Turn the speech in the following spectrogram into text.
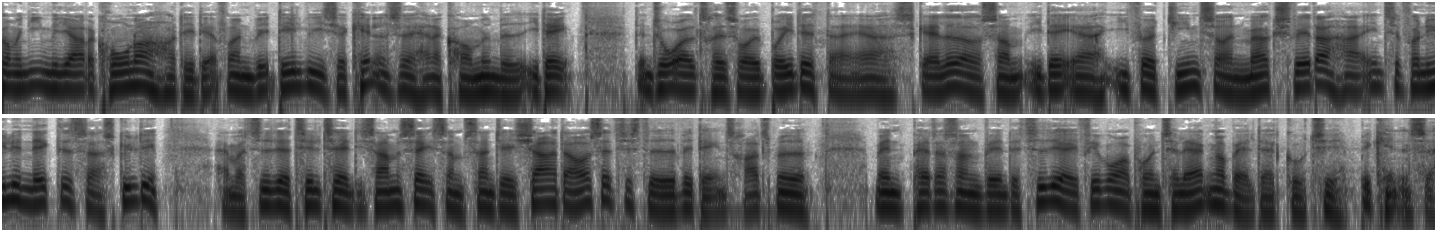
8,9 milliarder kroner, og det er derfor en delvis erkendelse, han er kommet med i dag. Den 52-årige Britte, der er skaldet og som i dag er iført jeans og en mørk sweater, har indtil for nylig nægtet sig skyldig. Han var tidligere tiltalt i samme sag som Sanjay Shah, der også er til stede ved dagens retsmøde. Men Patterson vendte tidligere i februar på en tallerken og valgte at gå til bekendelse.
